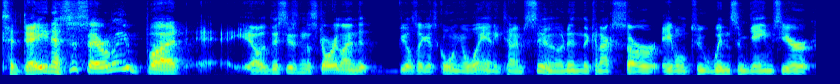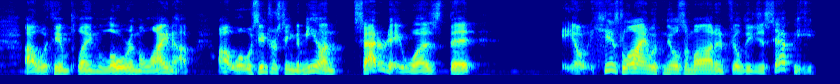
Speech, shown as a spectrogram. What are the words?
today necessarily, but you know, this isn't a storyline that feels like it's going away anytime soon. And the Canucks are able to win some games here uh, with him playing lower in the lineup. Uh, what was interesting to me on Saturday was that you know his line with Nils Aman and Phil Giuseppe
